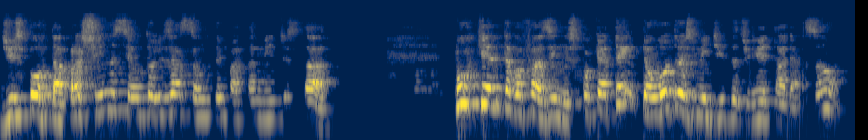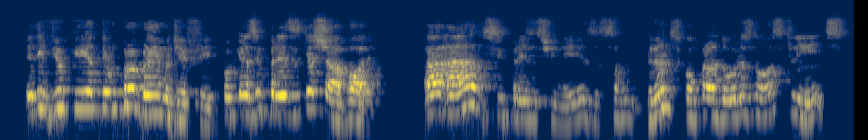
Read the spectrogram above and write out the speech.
de exportar para a China sem autorização do Departamento de Estado. Por que ele estava fazendo isso? Porque até então outras medidas de retaliação ele viu que ia ter um problema de efeito, porque as empresas que achavam, olha, as empresas chinesas são grandes compradoras, nós clientes,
